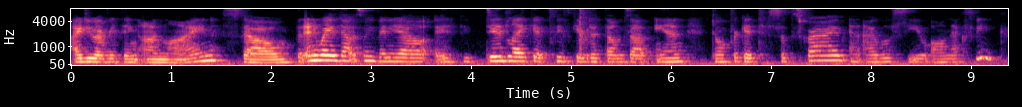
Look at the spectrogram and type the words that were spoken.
I do everything online. So, but anyway, that was my video. If you did like it, please give it a thumbs up and don't forget to subscribe and I will see you all next week.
